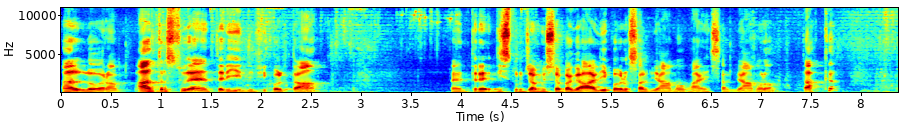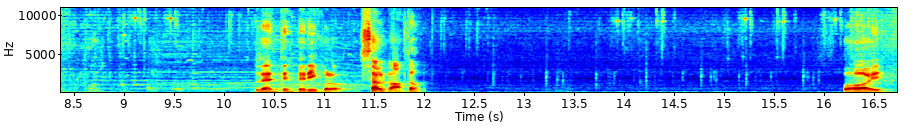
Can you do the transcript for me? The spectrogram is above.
Allora, altro studente lì in difficoltà. Mentre distruggiamo i suoi bagagli, poi lo salviamo. Vai, salviamolo. Tac. Studente in pericolo salvato. Poi...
